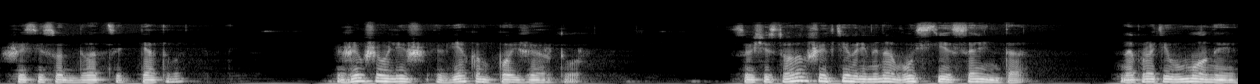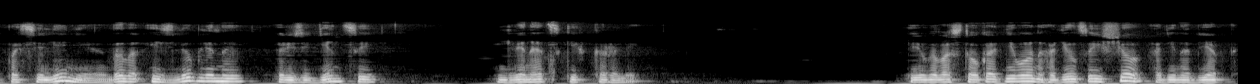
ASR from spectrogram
625 жившего лишь веком позже Артура. Существовавшее в те времена в устье Сейнта напротив Моны поселение было излюбленной резиденцией гвинетских королей. К юго-востоку от него находился еще один объект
